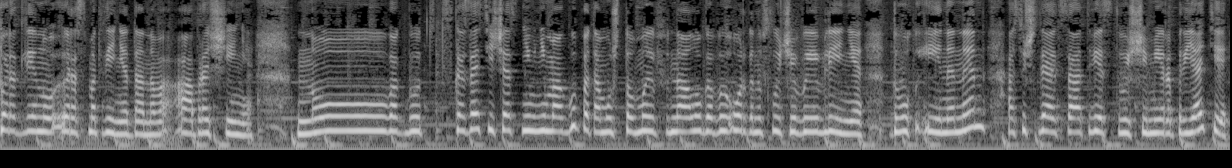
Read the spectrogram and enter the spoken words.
продлено рассмотрение данного обращения. Но как бы сказать сейчас не, не могу, потому что мы в налоговые органы в случае выявления двух ИНН осуществляют соответствующие мероприятия.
